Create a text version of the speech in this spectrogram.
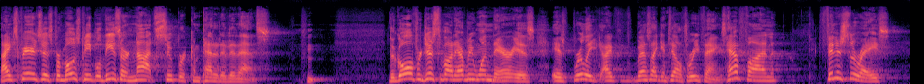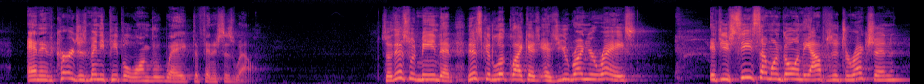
My experience is for most people, these are not super competitive events. the goal for just about everyone there is, is really, I, best I can tell, three things have fun, finish the race, and encourage as many people along the way to finish as well. So, this would mean that this could look like as, as you run your race, if you see someone go in the opposite direction,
